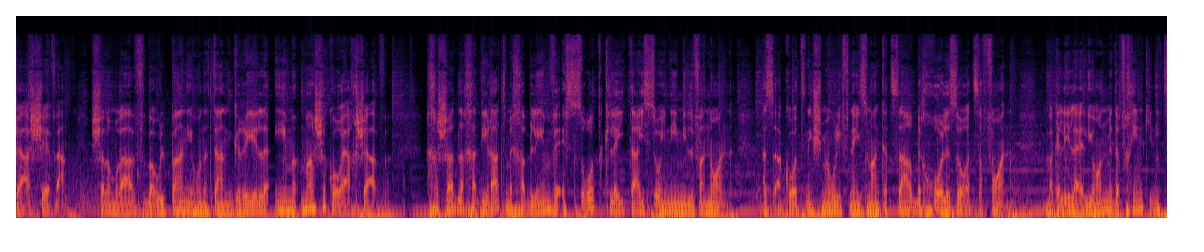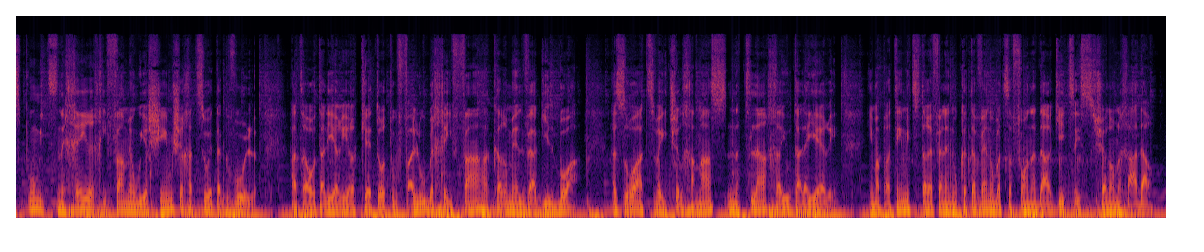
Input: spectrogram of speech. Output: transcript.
גלי צה"ל השעה שבע. שלום רב, באולפן יהונתן גריל עם מה שקורה עכשיו. חשד לחדירת מחבלים ועשרות כלי טיס עוינים מלבנון. אזעקות נשמעו לפני זמן קצר בכל אזור הצפון. בגליל העליון מדווחים כי נצפו מצנחי רכיפה מאוישים שחצו את הגבול. התראות על ירי רקטות הופעלו בחיפה, הכרמל והגלבוע. הזרוע הצבאית של חמאס נטלה אחריות על הירי. עם הפרטים מצטרף אלינו כתבנו בצפון, הדר גיציס. שלום לך, הדר.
